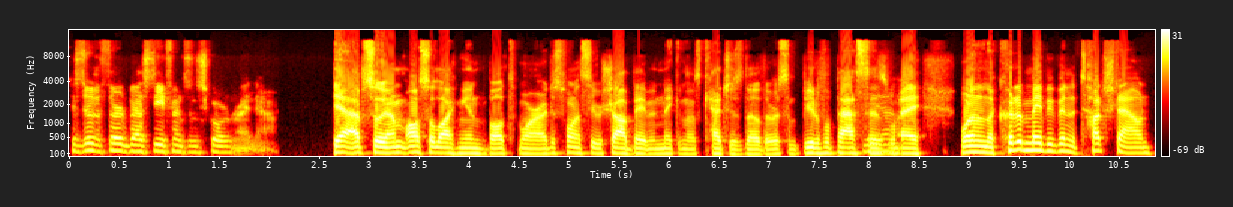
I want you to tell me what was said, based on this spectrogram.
because they're the third best defense in scoring right now. Yeah, absolutely. I'm also locking in Baltimore. I just want to see Rashod Bateman making those catches, though. There were some beautiful passes Yeah. his way. One of them that could have maybe been a touchdown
